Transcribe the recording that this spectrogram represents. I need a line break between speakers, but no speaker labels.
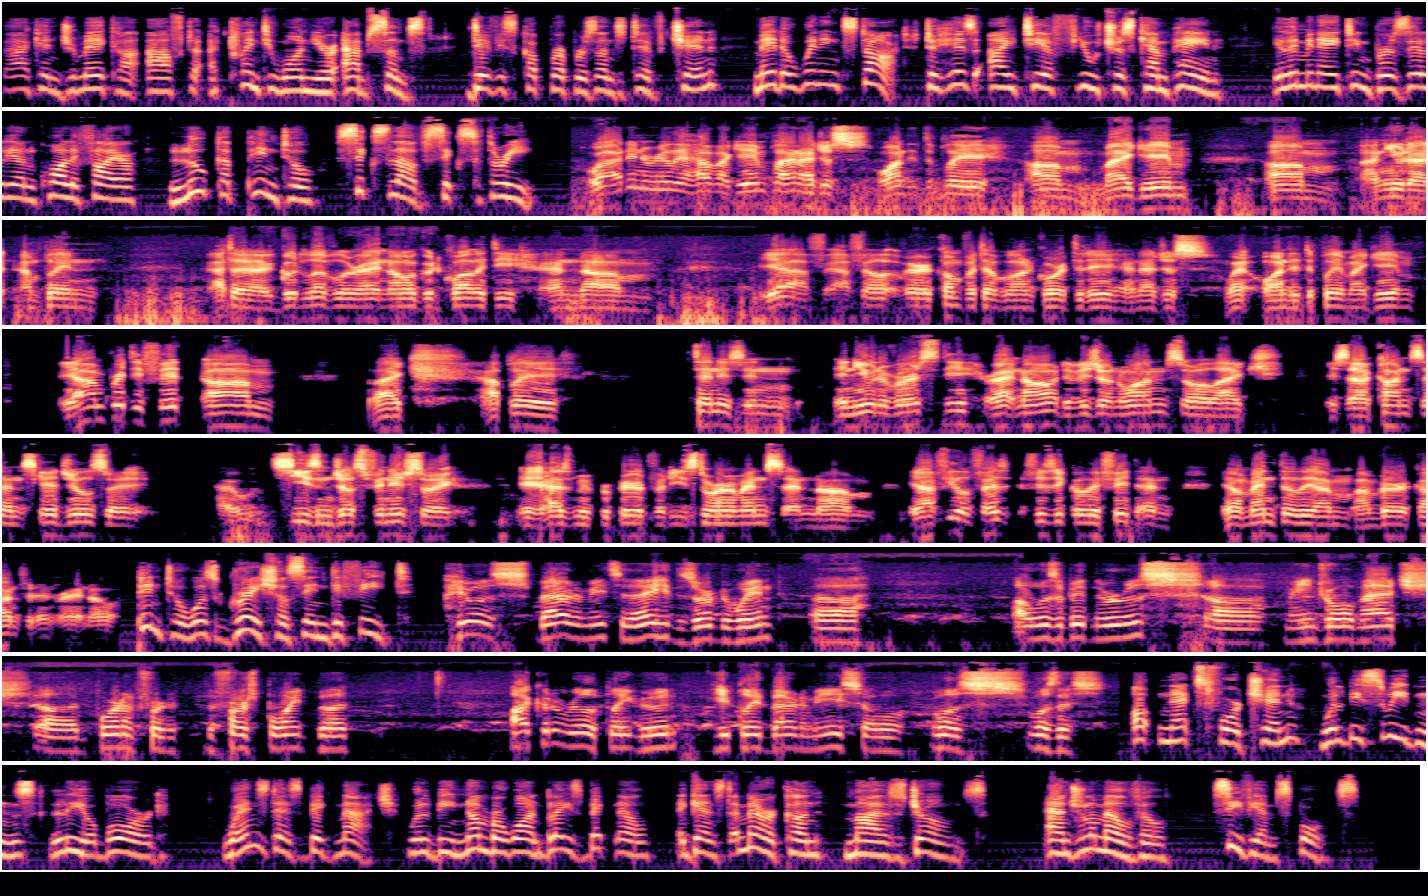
Back in Jamaica after a 21 year absence, Davis Cup representative Chin made a winning start to his ITF Futures campaign, eliminating Brazilian qualifier Luca Pinto 6 love 6 3.
Well, I didn't really have a game plan. I just wanted to play um, my game. Um, I knew that I'm playing at a good level right now, a good quality, and um, yeah, I, felt very comfortable on court today, and I just went, wanted to play my game. Yeah, I'm pretty fit. Um, like I play tennis in in university right now, Division One. So like it's a constant schedule. So it, season just finished, so it, it, has me prepared for these tournaments, and um, yeah, I feel phys- physically fit, and you know, mentally, I'm I'm very confident right now.
Pinto was gracious in defeat.
He was better than me today. He deserved the win. Uh, I was a bit nervous. Uh, main draw match, uh, important for the first point, but I couldn't really play good. He played better than me, so it was was this.
Up next for Chin will be Sweden's Leo Borg. Wednesday's big match will be number one Blaise Bicknell against American Miles Jones. Angela Melville, CVM Sports.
